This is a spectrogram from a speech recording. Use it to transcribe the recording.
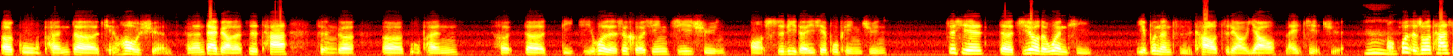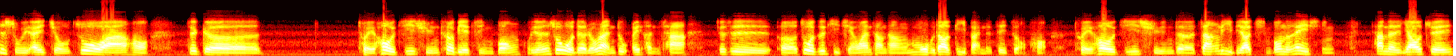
呃骨盆的前后旋，可能代表的是他整个呃骨盆和的底肌或者是核心肌群哦施力的一些不平均。这些的肌肉的问题也不能只靠治疗腰来解决，嗯，或者说它是属于哎久坐啊，哈，这个腿后肌群特别紧绷，有人说我的柔软度哎很差，就是呃坐姿体前弯常常摸不到地板的这种哈，腿后肌群的张力比较紧绷的类型，他们的腰椎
